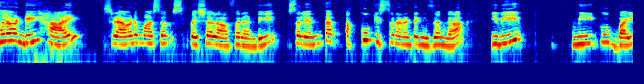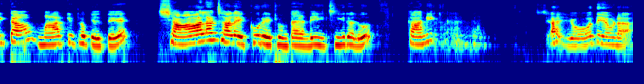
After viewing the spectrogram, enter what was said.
హలో అండి హాయ్. శ్రావణ మాసం స్పెషల్ ఆఫర్ అండి. అసలు ఎంత తక్కువకి ఇస్తున్నానంటే నిజంగా ఇవి మీకు బయట మార్కెట్లోకి వెళ్తే చాలా చాలా ఎక్కువ రేట్లు ఉంటాయండి ఈ చీరలు. కానీ అయ్యో దేవుడా.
